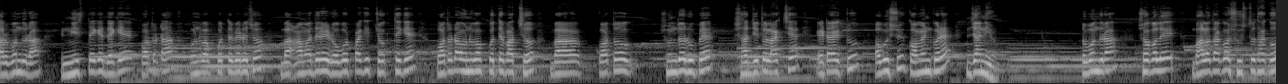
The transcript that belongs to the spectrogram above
আর বন্ধুরা, নিচ থেকে দেখে কতটা অনুভব করতে পেরেছ বা আমাদের এই রোবট পাখির চোখ থেকে কতটা অনুভব করতে পারছ বা কত সুন্দর রূপে সাজ্জিত লাগছে, এটা একটু অবশ্যই কমেন্ট করে জানিও। তো বন্ধুরা, সকলে ভালো থাকো, সুস্থ থাকো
